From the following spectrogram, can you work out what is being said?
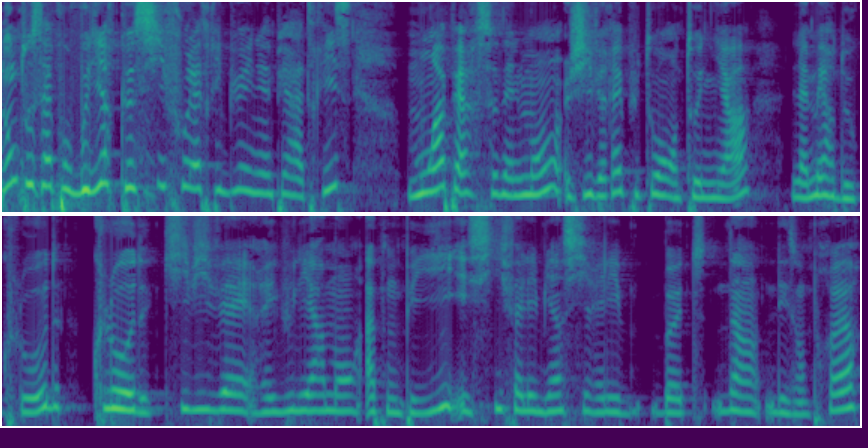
Donc tout ça pour vous dire que s'il faut l'attribuer à une impératrice, moi personnellement, j'y verrais plutôt Antonia, la mère de Claude, Claude qui vivait régulièrement à Pompéi, et s'il fallait bien cirer les bottes d'un des empereurs,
